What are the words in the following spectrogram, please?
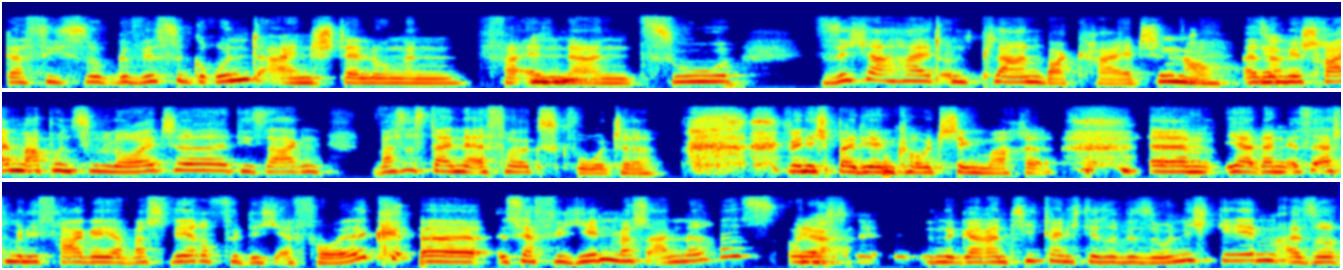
dass sich so gewisse Grundeinstellungen verändern mhm. zu Sicherheit und Planbarkeit. Genau. Also ja. mir schreiben ab und zu Leute, die sagen, was ist deine Erfolgsquote, wenn ich bei dir ein Coaching mache? ähm, ja, dann ist erstmal die Frage, ja, was wäre für dich Erfolg? Äh, ist ja für jeden was anderes und ja. ich, eine Garantie kann ich dir sowieso nicht geben. Also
